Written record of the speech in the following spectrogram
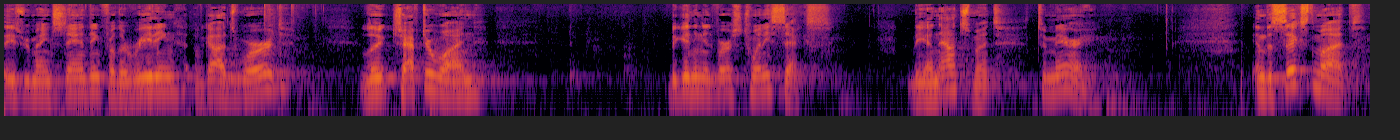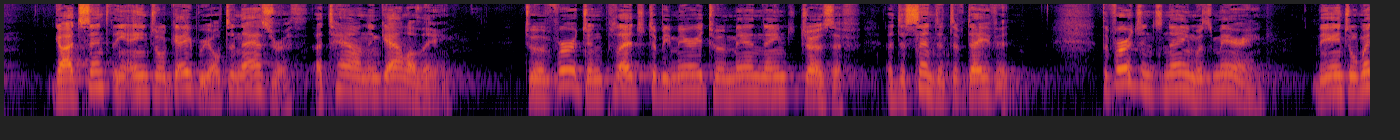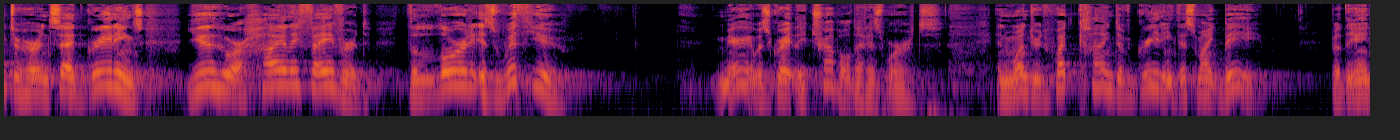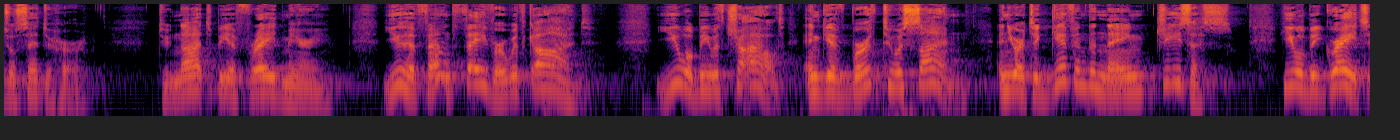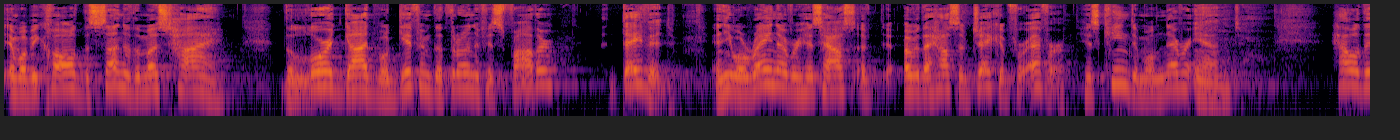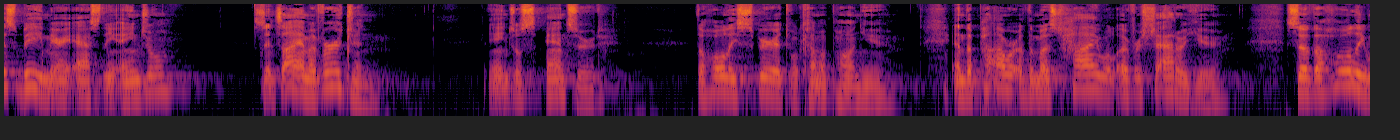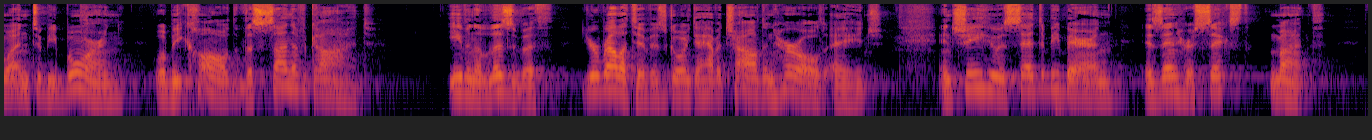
Please remain standing for the reading of God's Word. Luke chapter 1, beginning in verse 26. The announcement to Mary. In the sixth month, God sent the angel Gabriel to Nazareth, a town in Galilee, to a virgin pledged to be married to a man named Joseph, a descendant of David. The virgin's name was Mary. The angel went to her and said, Greetings, you who are highly favored, the Lord is with you. Mary was greatly troubled at his words and wondered what kind of greeting this might be. But the angel said to her, Do not be afraid, Mary. You have found favor with God. You will be with child and give birth to a son, and you are to give him the name Jesus. He will be great and will be called the Son of the Most High. The Lord God will give him the throne of his father, David, and he will reign over his house of, over the house of Jacob forever. His kingdom will never end. How will this be? Mary asked the angel, since I am a virgin. The angel answered, The Holy Spirit will come upon you, and the power of the Most High will overshadow you. So the Holy One to be born will be called the Son of God. Even Elizabeth, your relative, is going to have a child in her old age. And she who is said to be barren is in her sixth month,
